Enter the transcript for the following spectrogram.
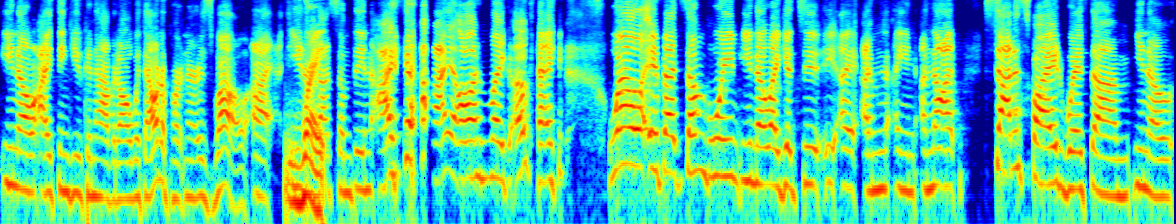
you know i think you can have it all without a partner as well i you know Right. that's something i i i'm like okay well if at some point you know i get to i i'm i'm not satisfied with um you know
